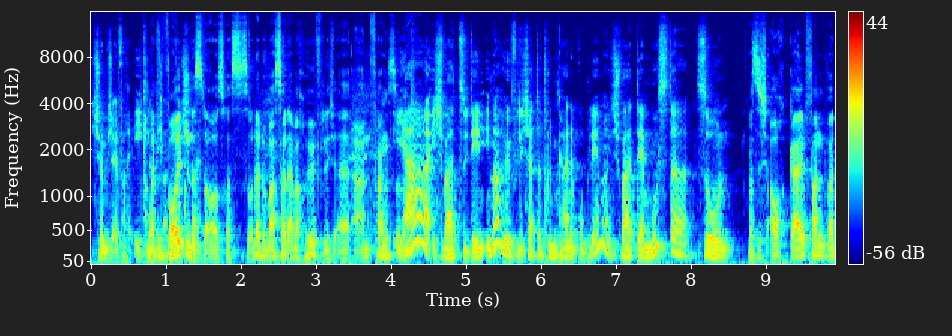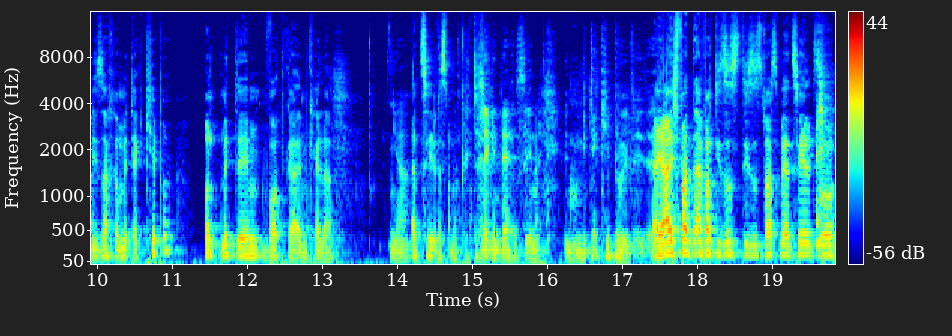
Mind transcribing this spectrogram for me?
ich höre mich einfach ekelhaft Aber die wollten, dass du ausrastest, oder? Du warst halt einfach höflich äh, anfangs. Ja, ich war zu denen immer höflich, ich hatte da drüben keine Probleme. Ich war der Mustersohn. Was ich auch geil fand, war die Sache mit der Kippe und mit dem Wodka im Keller. Ja. Erzähl das mal bitte. Legendäre Szene. Mit der Kippe. Ja, ja, ich fand einfach dieses, dieses, du hast mir erzählt, so,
